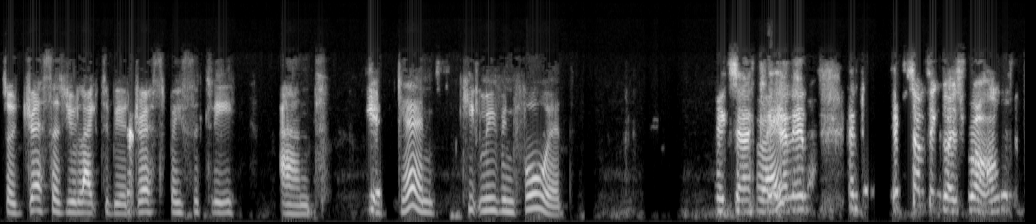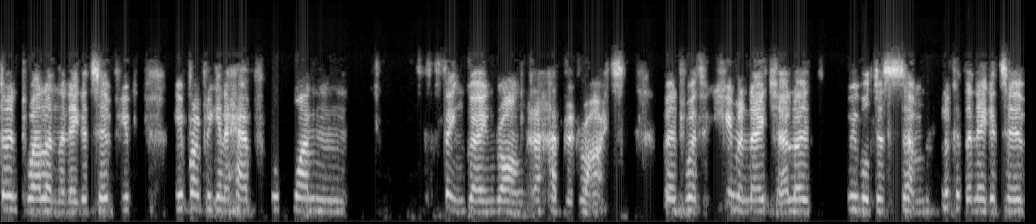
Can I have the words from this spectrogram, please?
So dress as you like to be addressed, basically, and yeah, again, keep moving forward. Exactly, right? and then, and if something goes wrong, don't dwell on the negative. You you're probably going to have one thing going wrong and a hundred right. But with human nature, we will just um, look at the negative,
